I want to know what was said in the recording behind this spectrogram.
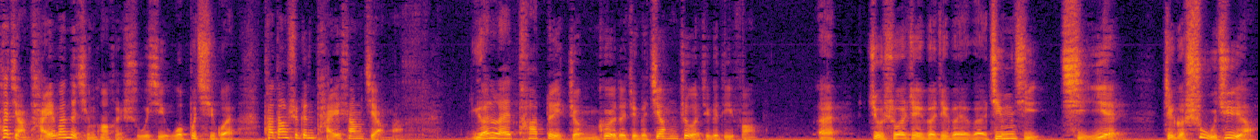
他讲台湾的情况很熟悉，我不奇怪。他当时跟台商讲啊，原来他对整个的这个江浙这个地方，哎，就说这个这个经济企业这个数据啊，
